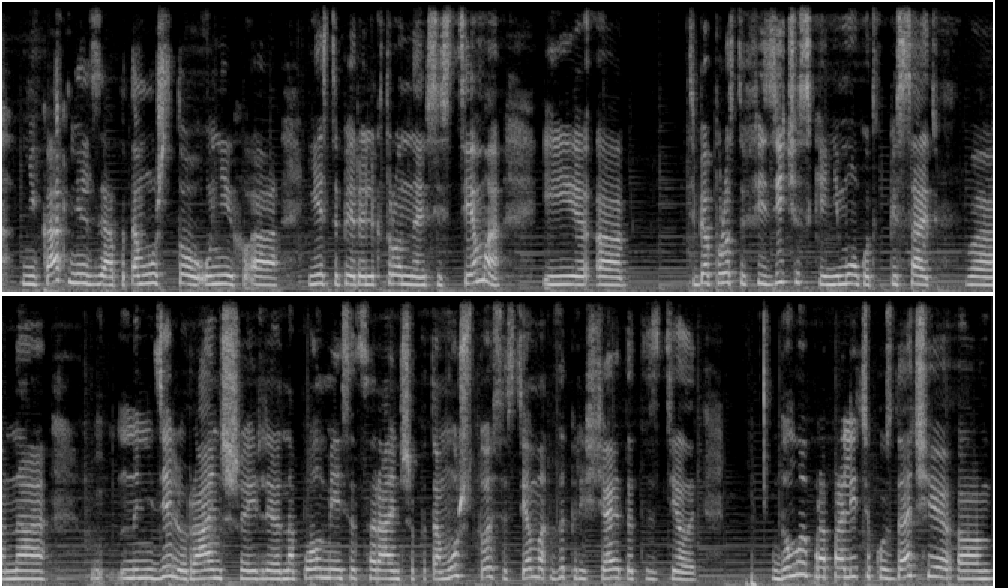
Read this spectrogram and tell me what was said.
никак нельзя, потому что у них а, есть теперь электронная система, и а, тебя просто физически не могут вписать в, на, на неделю раньше или на полмесяца раньше, потому что система запрещает это сделать. Думаю, про политику сдачи э,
